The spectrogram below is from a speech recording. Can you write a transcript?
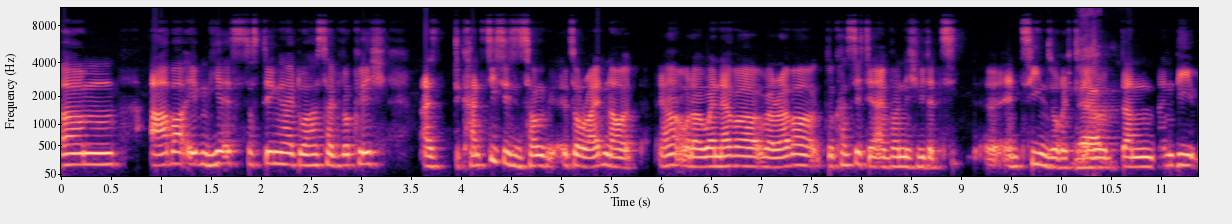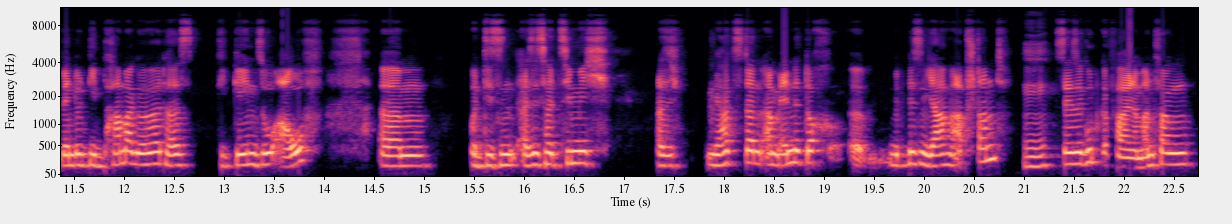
Ähm, aber eben hier ist das Ding halt, du hast halt wirklich, also du kannst dich diesen Song It's Alright Now, ja, oder Whenever, Wherever, du kannst dich den einfach nicht wieder äh, entziehen so richtig. Ja. Also dann, wenn die, wenn du die ein paar Mal gehört hast, die gehen so auf. Ähm, und die sind, also es ist halt ziemlich, also ich, mir hat es dann am Ende doch äh, mit ein bisschen Jahren Abstand mhm. sehr, sehr gut gefallen. Am Anfang,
